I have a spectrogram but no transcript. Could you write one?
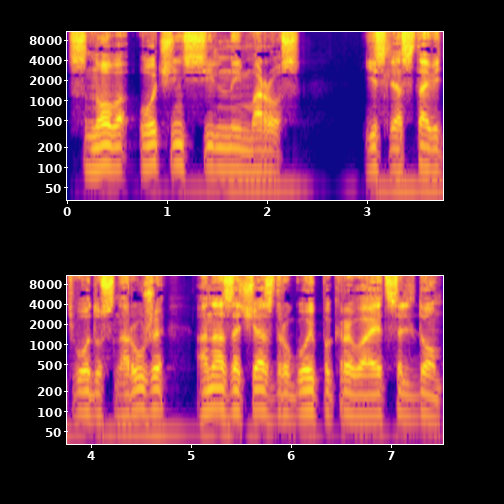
Снова очень сильный мороз. Если оставить воду снаружи, она за час-другой покрывается льдом.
